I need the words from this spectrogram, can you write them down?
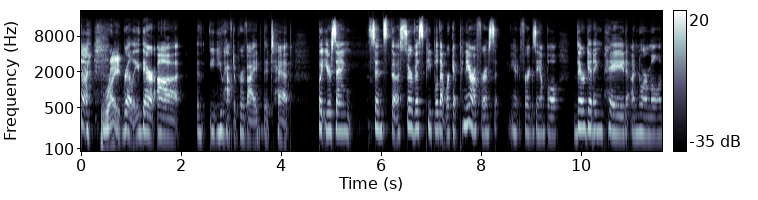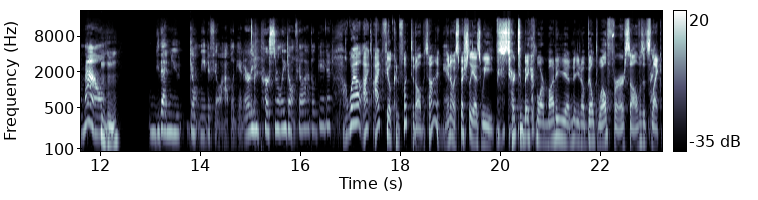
right. really, there uh you have to provide the tip. But you're saying since the service people that work at Panera, for for example, they're getting paid a normal amount, Mhm. Then you don't need to feel obligated, or you personally don't feel obligated. Well, I, I feel conflicted all the time, Yeah. you know, especially as we start to make more money and, you know, build wealth for ourselves. It's Right. like,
